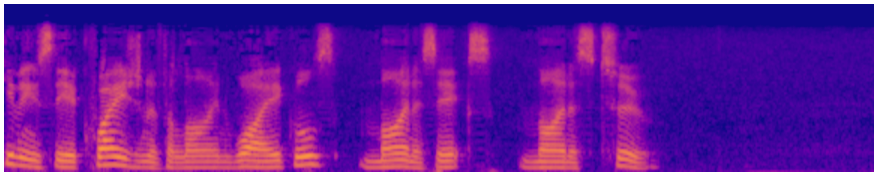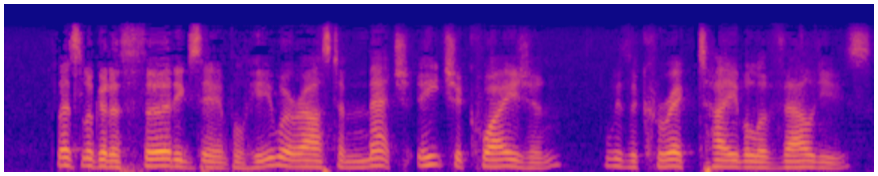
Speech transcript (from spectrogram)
giving us the equation of the line y equals minus x minus 2. Let's look at a third example here. We're asked to match each equation with the correct table of values.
